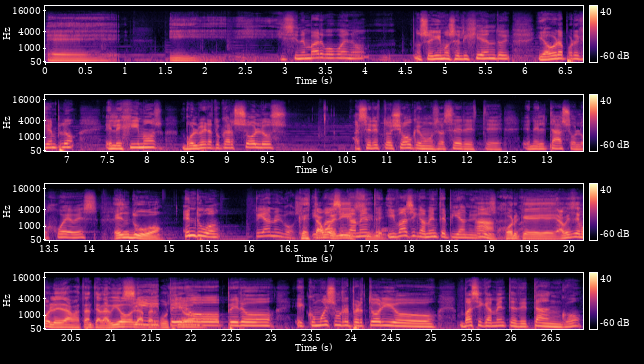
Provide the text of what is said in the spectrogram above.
Eh, y, y sin embargo, bueno, nos seguimos eligiendo y ahora, por ejemplo, elegimos volver a tocar solos hacer estos shows que vamos a hacer este, en el Tazo los jueves. En dúo. En dúo. Piano y voz. Que está y básicamente, Y básicamente piano y ah, voz. Ah, porque a veces vos le das bastante a la viola, sí, percusión. Pero, pero eh, como es un repertorio básicamente de tango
